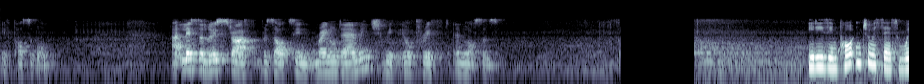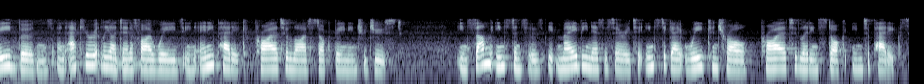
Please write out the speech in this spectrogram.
if possible. Uh, lesser loosestrife results in renal damage with ill thrift and losses. It is important to assess weed burdens and accurately identify weeds in any paddock prior to livestock being introduced. In some instances, it may be necessary to instigate weed control prior to letting stock into paddocks.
